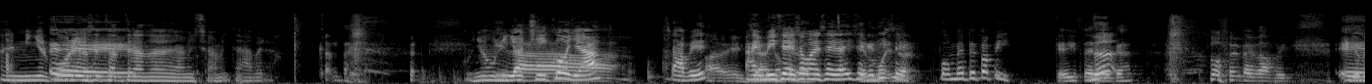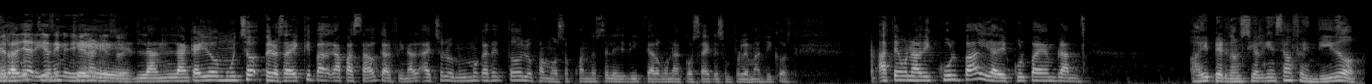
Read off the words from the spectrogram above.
El niño el pobre no se está Eh, enterando de la la mitad, la verdad. Cante. Coño, es un niño la- chico ya, ¿sabes? Ahí me no, dice eso con esa edad y dice, ¿qué muy- dice? Ponme Peppa Pig. ¿Qué dice No. loca? Pues Pepe Papi. Yo me rayaría si me dijeran que eso. ¿eh? Le han, le han caído mucho, pero ¿sabéis qué ha pasado? Que al final ha hecho lo mismo que hacen todos los famosos cuando se les dice alguna cosa de que son problemáticos. Hacen una disculpa y la disculpa es en plan, ay, perdón si alguien se ha ofendido.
